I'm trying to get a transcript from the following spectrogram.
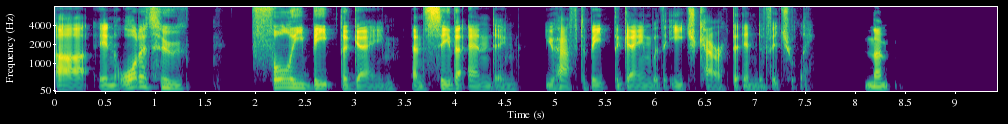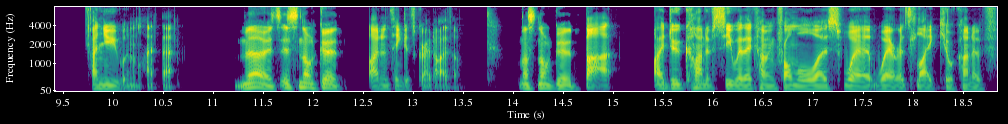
uh, in order to fully beat the game and see the ending, you have to beat the game with each character individually. No, I knew you wouldn't like that. no, it's it's not good. I don't think it's great either. That's not good. But I do kind of see where they're coming from almost where where it's like you're kind of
